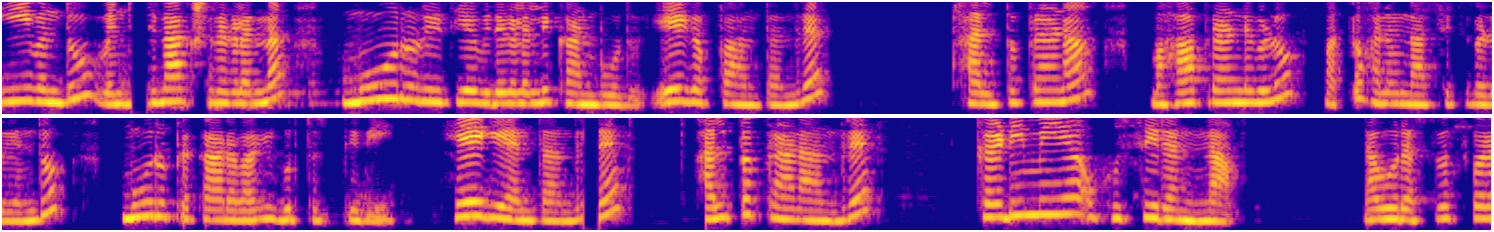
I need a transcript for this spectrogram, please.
ಈ ಒಂದು ವ್ಯಂಜನಾಕ್ಷರಗಳನ್ನ ಮೂರು ರೀತಿಯ ವಿಧಗಳಲ್ಲಿ ಕಾಣಬಹುದು ಹೇಗಪ್ಪ ಅಂತಂದ್ರೆ ಅಲ್ಪಪ್ರಾಣ, ಮಹಾಪ್ರಾಣಗಳು ಮತ್ತು ಅನುನಾಸಿಕಗಳು ಎಂದು ಮೂರು ಪ್ರಕಾರವಾಗಿ ಗುರುತಿಸ್ತೀವಿ. ಹೇಗೆ ಅಂತ ಅಂದ್ರೆ ಅಲ್ಪ ಪ್ರಾಣ ಅಂದ್ರೆ ಕಡಿಮೆಯ ಉಸಿರನ್ನ. ನಾವು ರಸ್ವ ಸ್ವರ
